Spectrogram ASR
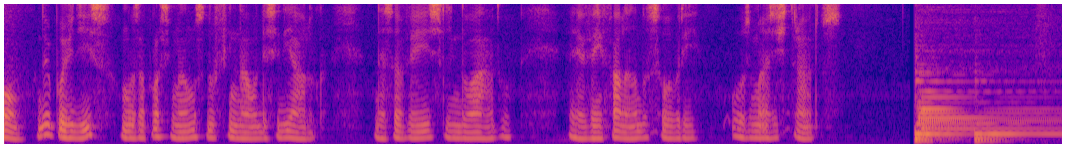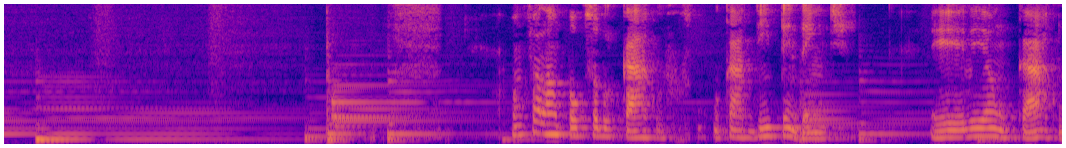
Bom, depois disso, nos aproximamos do final desse diálogo. Dessa vez, Lindoardo é, vem falando sobre os magistrados. Vamos falar um pouco sobre o cargo, o cargo de intendente. Ele é um cargo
